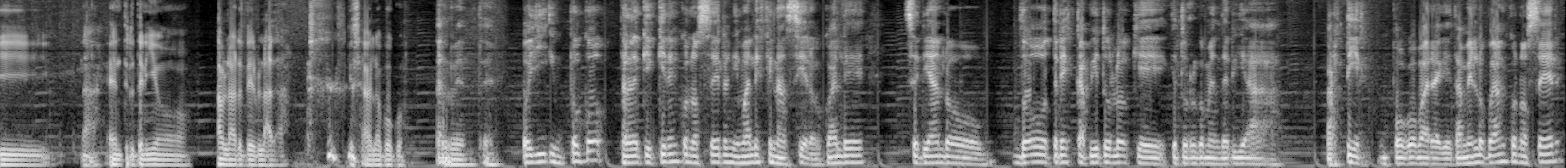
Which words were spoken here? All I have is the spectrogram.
y nada, es entretenido hablar de plata, que se habla poco. Totalmente. Oye, y un poco para los que quieren conocer animales financieros, ¿cuál es serían los dos o tres capítulos que, que tú recomendarías partir un poco para que también lo puedan conocer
